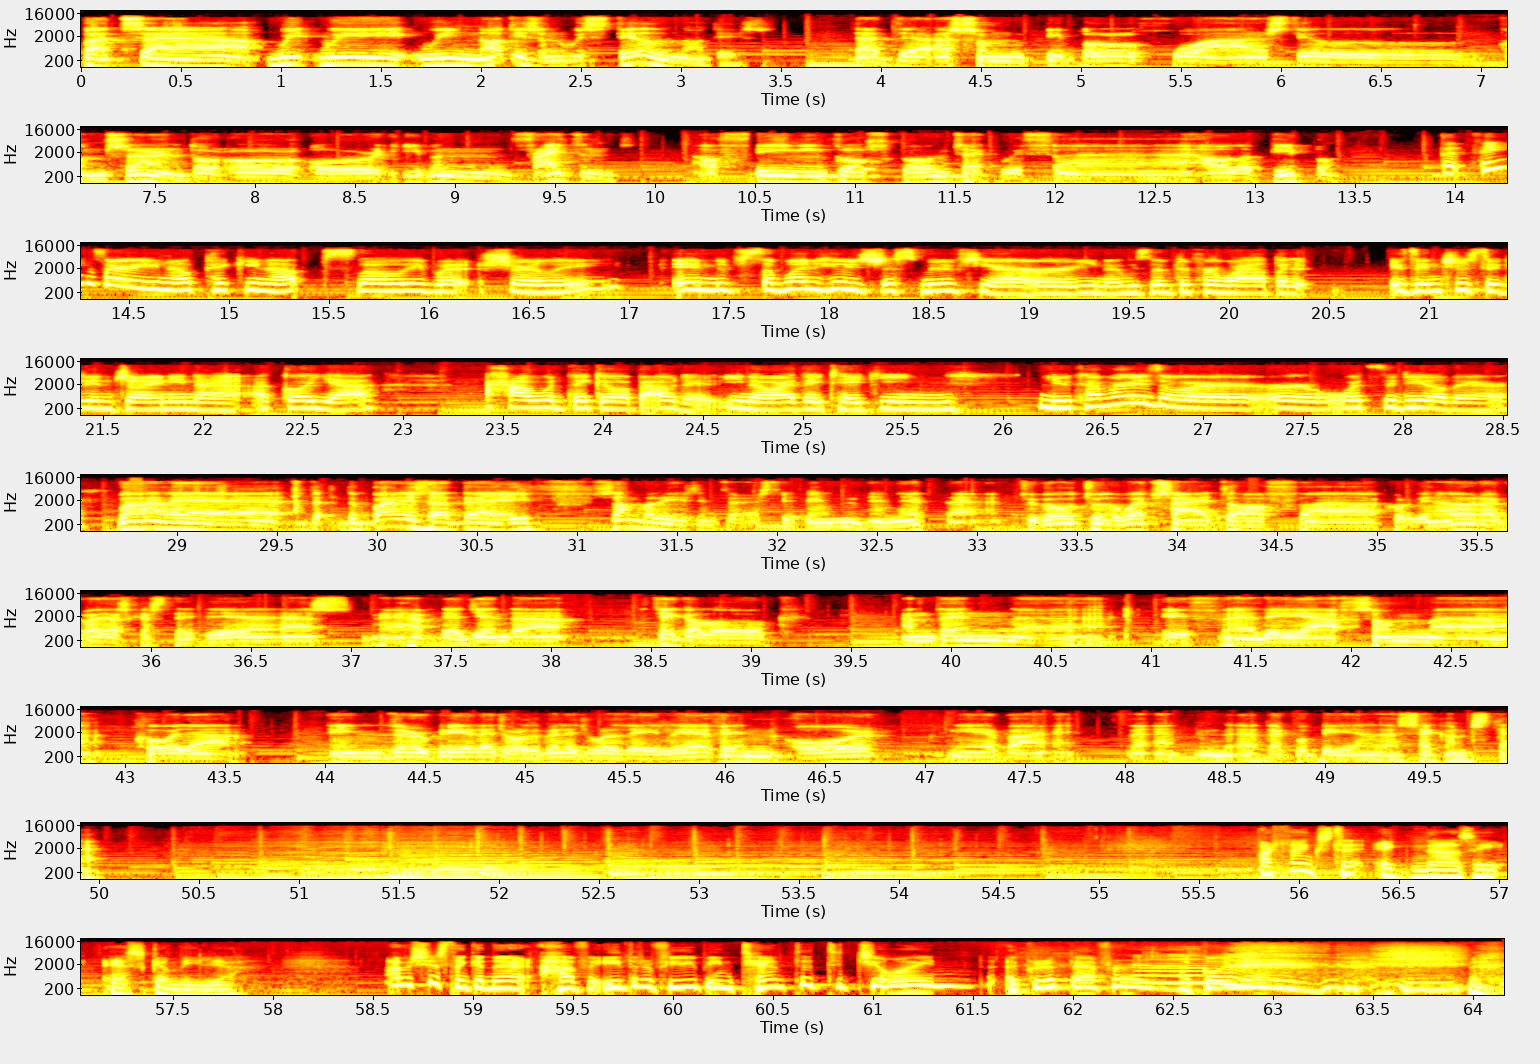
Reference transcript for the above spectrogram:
But uh, we, we, we notice and we still notice that there are some people who are still concerned or, or, or even frightened of being in close contact with uh, other people. But things are, you know, picking up slowly but surely. And if someone who's just moved here or, you know, who's lived here for a while but is interested in joining a, a colla, how would they go about it? You know, are they taking newcomers or, or what's the deal there? Well, uh, the, the point is that uh, if somebody is interested in, in it, uh, to go to the website of uh, Coordinadora Collas I have the agenda, take a look, and then uh, if uh, they have some uh, in their village or the village where they live in or nearby, then uh, that would be a second step. Our thanks to Ignasi Escamilla. I was just thinking there, have either of you been tempted to join a group ever? Um?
